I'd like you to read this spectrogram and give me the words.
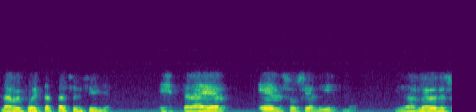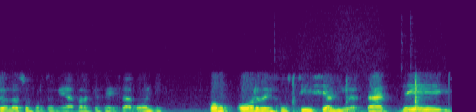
La respuesta está sencilla, extraer el socialismo y darle a Venezuela su oportunidad para que se desarrolle con orden, justicia, libertad, de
